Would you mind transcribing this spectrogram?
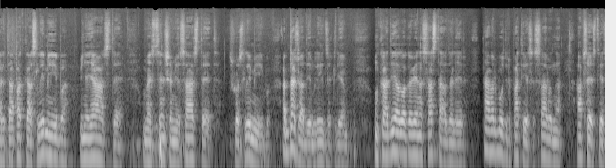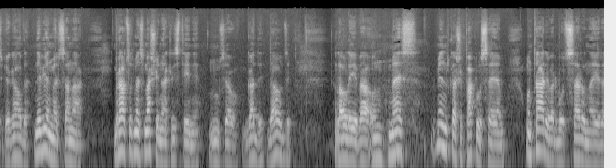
arī tāpat kā slimība, viņa jārastē. Mēs cenšamies ārstēt šo slimību ar dažādiem līdzekļiem. Un kā dialoga viena sastāvdaļa ir, tā varbūt ir patiesa saruna, apsēsties pie galda. Nevienmēr sanāk. Braucot mēs mašīnā, Kristīne, mums jau gadi daudzi laulībā, un mēs vienkārši paklusējam. Un tā arī varbūt saruna ir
